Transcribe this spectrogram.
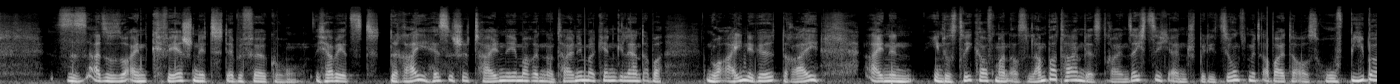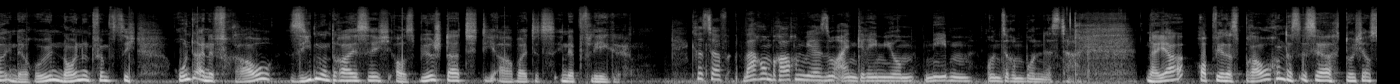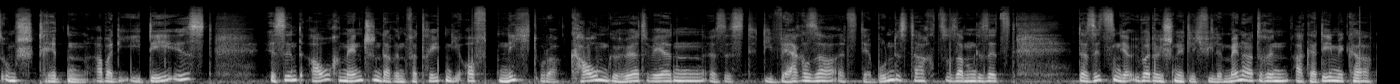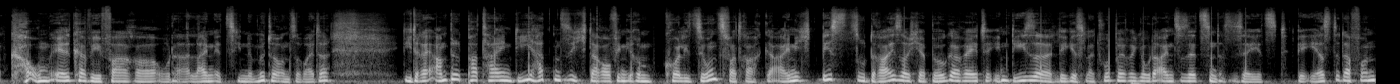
Es ist also so ein Querschnitt der Bevölkerung. Ich habe jetzt drei hessische Teilnehmerinnen und Teilnehmer kennengelernt, aber nur einige, drei. Einen Industriekaufmann aus Lampertheim, der ist 63, einen Speditionsmitarbeiter aus Hofbiber in der Rhön, 59 und eine Frau, 37, aus Bürstadt, die arbeitet in der Pflege. Christoph, warum brauchen wir so ein Gremium neben unserem Bundestag? Naja, ob wir das brauchen, das ist ja durchaus umstritten. Aber die Idee ist, es sind auch Menschen darin vertreten, die oft nicht oder kaum gehört werden. Es ist diverser als der Bundestag zusammengesetzt. Da sitzen ja überdurchschnittlich viele Männer drin, Akademiker, kaum Lkw-Fahrer oder alleinerziehende Mütter und so weiter. Die drei Ampelparteien, die hatten sich darauf in ihrem Koalitionsvertrag geeinigt, bis zu drei solcher Bürgerräte in dieser Legislaturperiode einzusetzen. Das ist ja jetzt der erste davon.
